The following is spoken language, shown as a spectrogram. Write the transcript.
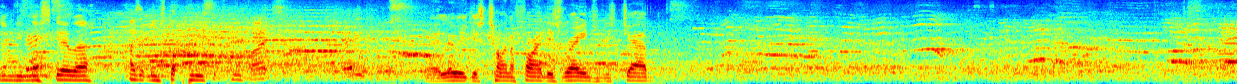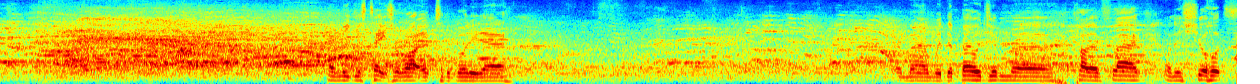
Henry Mosquera hasn't been stopped in his 16 fights. Yeah, Louis just trying to find his range with his jab. Henry just takes a right up to the body there. A man with the Belgium uh, coloured flag on his shorts.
